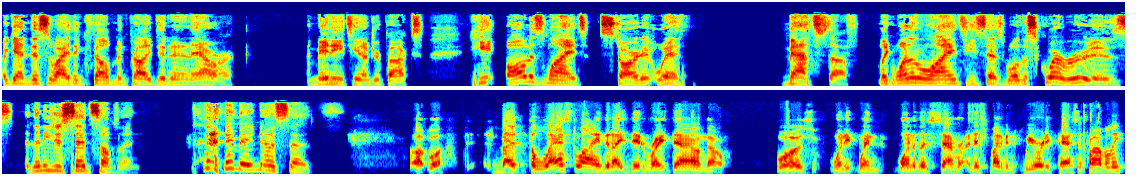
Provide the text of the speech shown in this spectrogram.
again. This is why I think Feldman probably did it in an hour. I made eighteen hundred bucks. He all of his lines started with math stuff. Like one of the lines, he says, "Well, the square root is," and then he just said something. it made no sense. Uh, well, but the last line that I did write down though was when he, when one of the samurai, and this might have been we already passed it probably.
